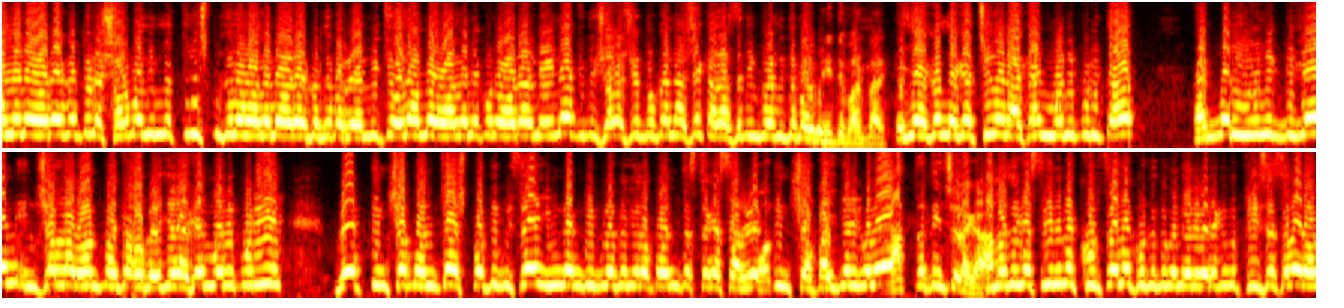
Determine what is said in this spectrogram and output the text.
অনলাইনে অর্ডার করতে হলে সর্বনিম্ন তিরিশ পিস হলে অনলাইনে অর্ডার করতে পারবে। এর নিচে হলে আমরা অনলাইনে কোনো অর্ডার নেই না। যদি সরাসরি দোকানে আসে কালার সেটিং করে নিতে পারবে। নিতে পারবে এই যে এখন দেখাচ্ছিল রাখাইন মণিপুরি তাপ একবার ইউনিক ডিজাইন ইনশাল্লাহ রং পাকা হবে। এই যে রাখাইন মণিপুরি রেট তিনশো পঞ্চাশ প্রতি পিসে ইন্ডিয়ান ডিপ্লকের জন্য পঞ্চাশ টাকা স্যার রেট তিনশো। পাইকারি হলে মাত্র তিনশো টাকা। আমাদের কাছে নেবে খুচরা হলে খুচরা তুমি নেবে এটা কিন্তু ফ্রি সাইজ হবে রং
